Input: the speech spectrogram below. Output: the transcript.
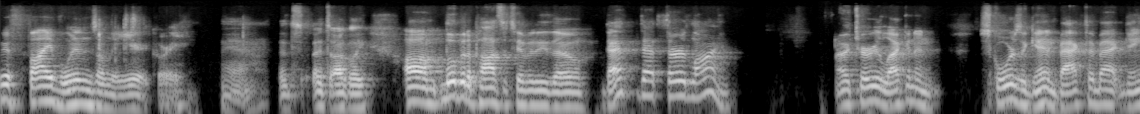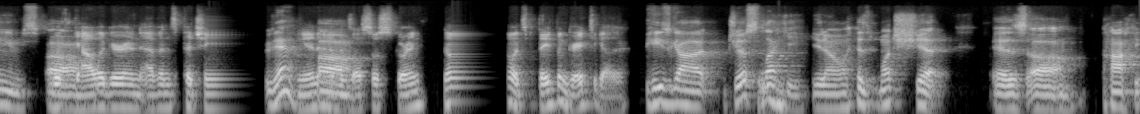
We have five wins on the year, Corey. Yeah, it's it's ugly. Um, a little bit of positivity though. That that third line, Artturi Lehkonen scores again, back to back games with uh, Gallagher and Evans pitching Yeah, uh, Evans also scoring. No, no, it's they've been great together. he's got just lucky, you know, as much shit as uh, hockey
